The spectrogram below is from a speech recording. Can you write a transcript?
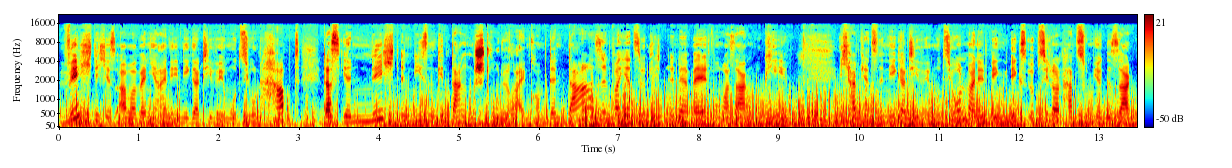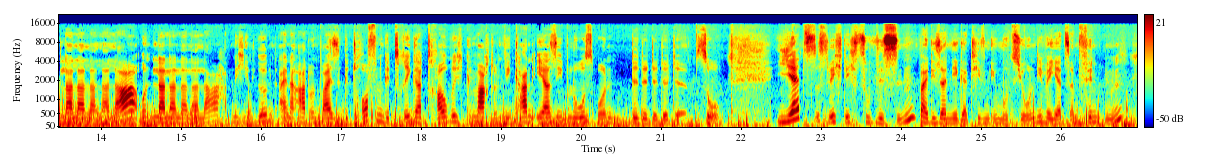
Wichtig ist aber, wenn ihr eine negative Emotion habt, dass ihr nicht in diesen Gedankenstrudel reinkommt. Denn da sind wir jetzt wirklich in der Welt, wo wir sagen, okay, ich habe jetzt eine negative Emotion, meinetwegen XY hat zu mir gesagt, la la la la la und la la la la la hat mich in irgendeiner Art und Weise getroffen, getriggert, traurig gemacht und wie kann er sie bloß und d -d -d -d so. Jetzt ist wichtig zu wissen, bei dieser negativen Emotion, die wir jetzt empfinden,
